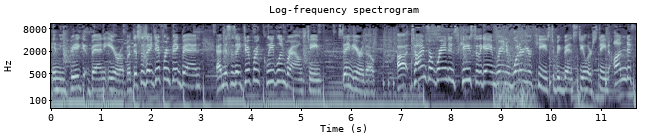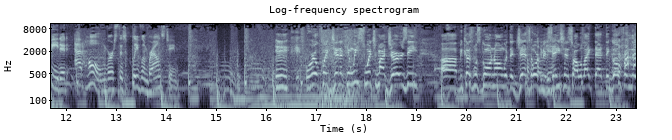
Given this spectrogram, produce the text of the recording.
in the Big Ben era. But this is a different Big Ben, and this is a different Cleveland Browns team. Same era, though. Uh, time for Brandon's keys to the game. Brandon, what are your keys to Big Ben Steelers staying undefeated at home versus this Cleveland Browns team? Mm, real quick, Jenna, can we switch my jersey? Uh, because what's going on with the Jets organization, so I would like that to go from the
